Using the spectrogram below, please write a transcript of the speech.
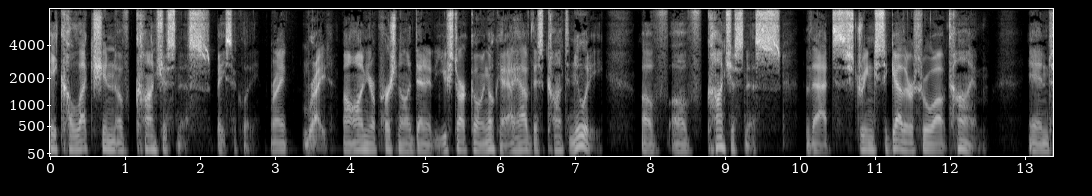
a collection of consciousness, basically. right? Right. Uh, on your personal identity. You start going, okay, I have this continuity of of consciousness that strings together throughout time. And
